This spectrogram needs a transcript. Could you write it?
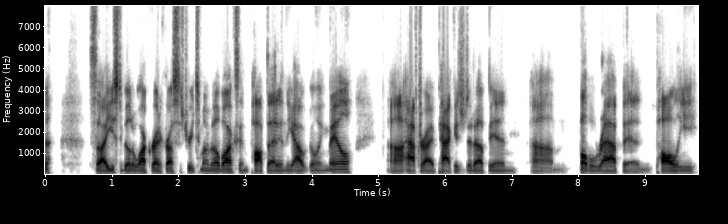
so I used to be able to walk right across the street to my mailbox and pop that in the outgoing mail uh, after I packaged it up in um, bubble wrap and poly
